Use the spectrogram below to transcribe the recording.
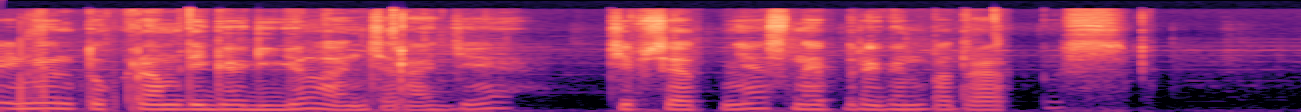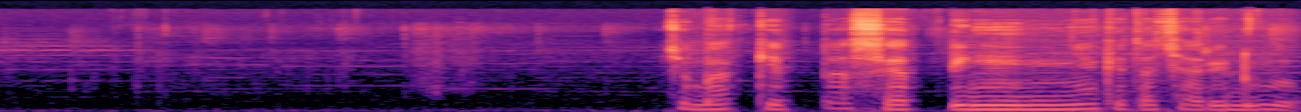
Ini untuk RAM 3 GB lancar aja chipsetnya Snapdragon 400 coba kita settingnya kita cari dulu.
